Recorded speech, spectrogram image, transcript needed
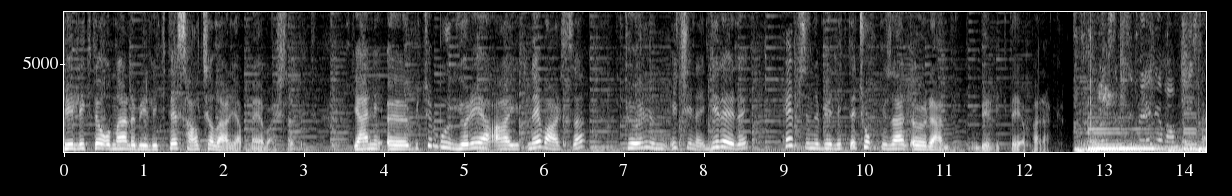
Birlikte onlarla birlikte salçalar yapmaya başladık. Yani e, bütün bu yöreye ait ne varsa köylünün içine girerek hepsini birlikte çok güzel öğrendik birlikte yaparak. Bizim böyle devamlı eser.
